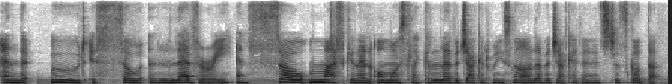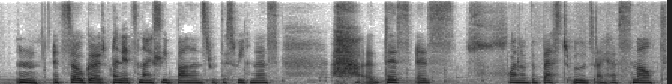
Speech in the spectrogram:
and the oud is so leathery and so masculine, almost like a leather jacket when you smell a leather jacket and it's just got that, mm, it's so good and it's nicely balanced with the sweetness. this is one of the best ouds I have smelt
